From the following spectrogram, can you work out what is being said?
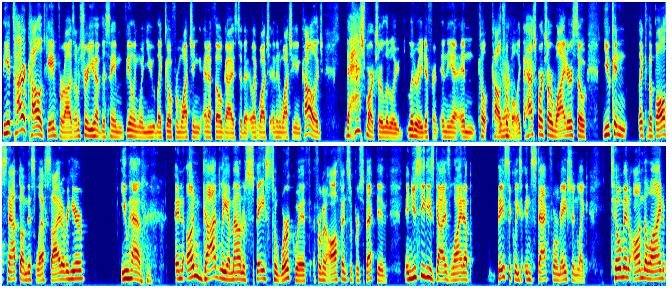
the entire college game Faraz, I'm sure you have the same feeling when you like go from watching NFL guys to the like watch and then watching in college. The hash marks are literally literally different in the in co- college Yeah. football. Like the hash marks are wider, so you can like the ball snapped on this left side over here. You have an ungodly amount of space to work with from an offensive perspective, and you see these guys line up basically in stack formation, like Tillman on the line,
